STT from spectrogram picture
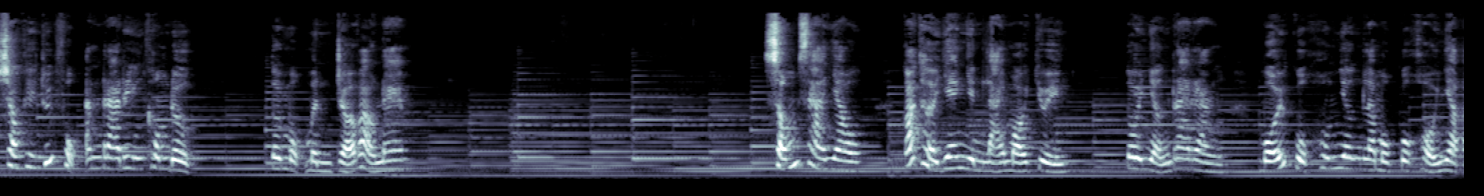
sau khi thuyết phục anh ra riêng không được, tôi một mình trở vào nam. Sống xa nhau, có thời gian nhìn lại mọi chuyện. Tôi nhận ra rằng mỗi cuộc hôn nhân là một cuộc hội nhập.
